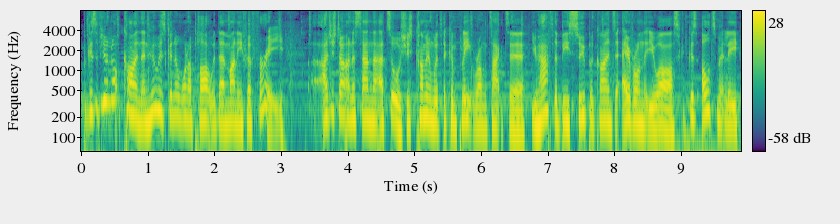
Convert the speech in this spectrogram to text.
Because if you're not kind, then who is going to want to part with their money for free? I just don't understand that at all. She's coming with the complete wrong tact here. You have to be super kind to everyone that you ask because ultimately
